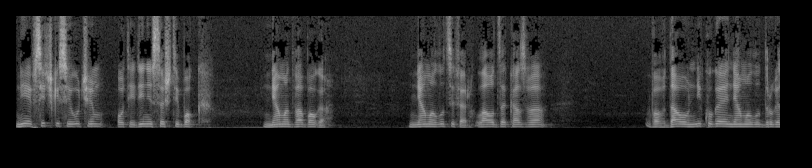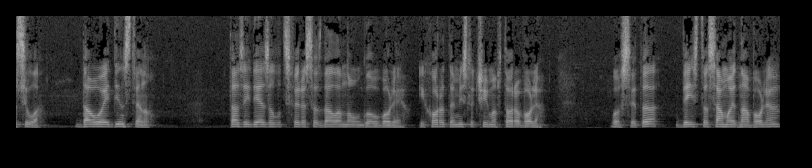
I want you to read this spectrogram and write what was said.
Ние всички се учим от един и същи Бог. Няма два Бога няма Луцифер. Лаотза казва в Дао никога е нямало друга сила. Дао е единствено. Тази идея за Луцифер е създала много главоболие. И хората мислят, че има втора воля. В света действа само една воля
